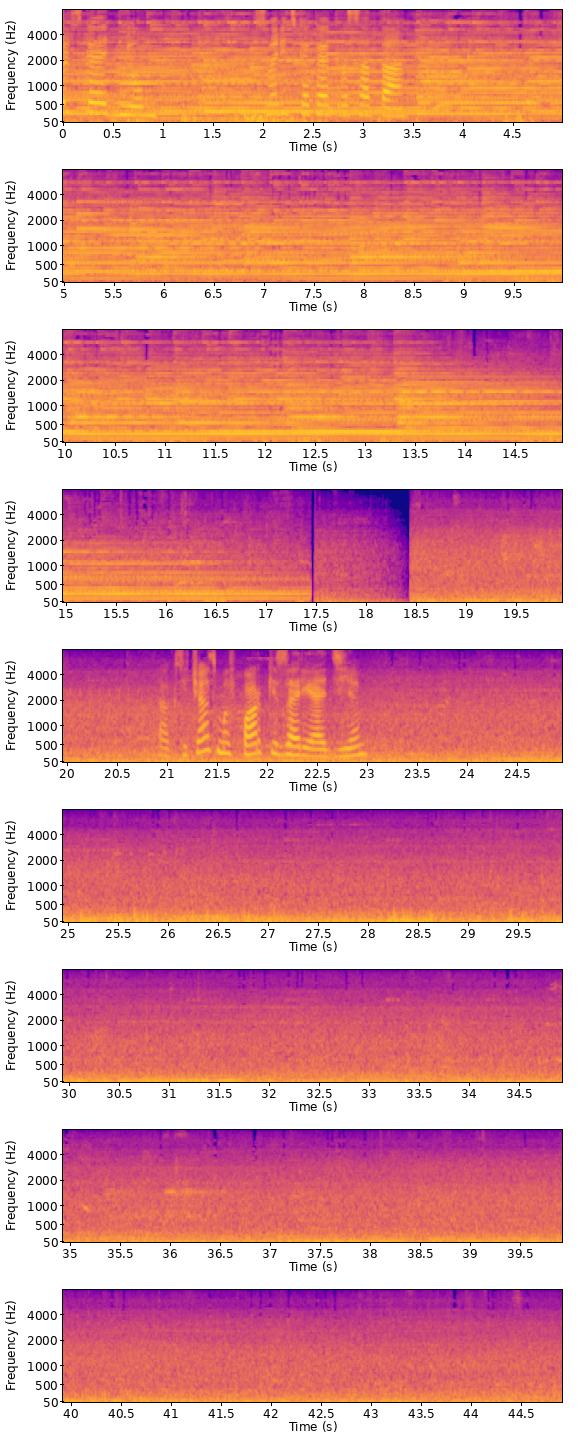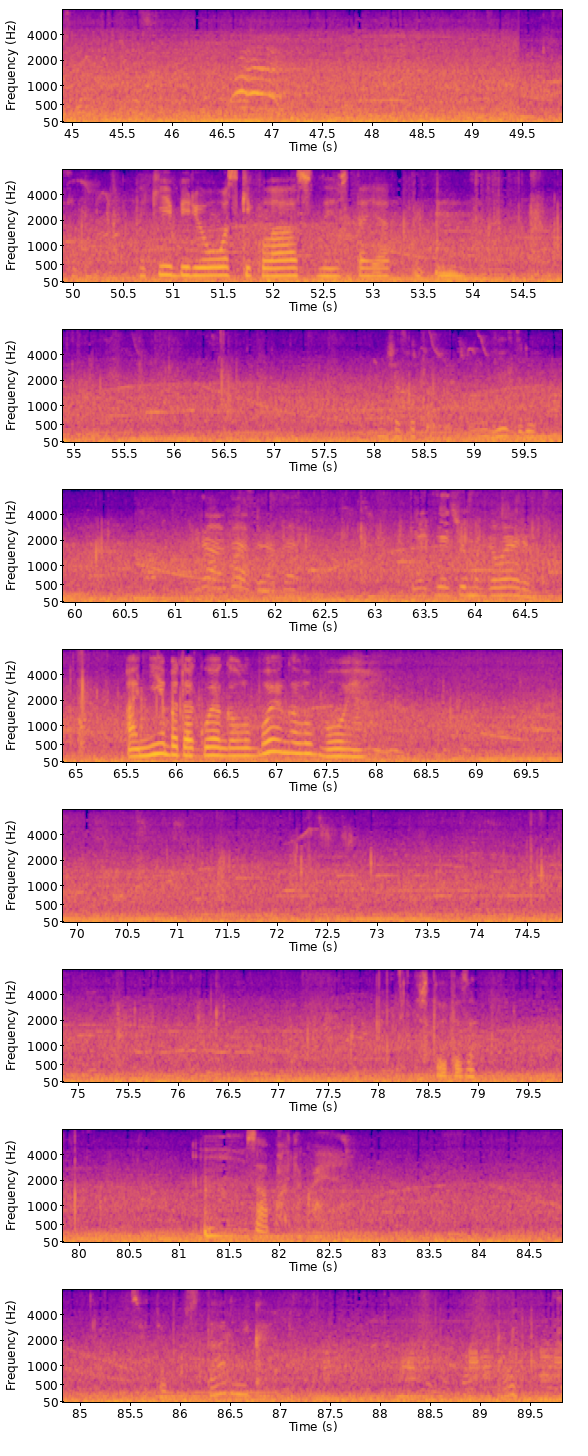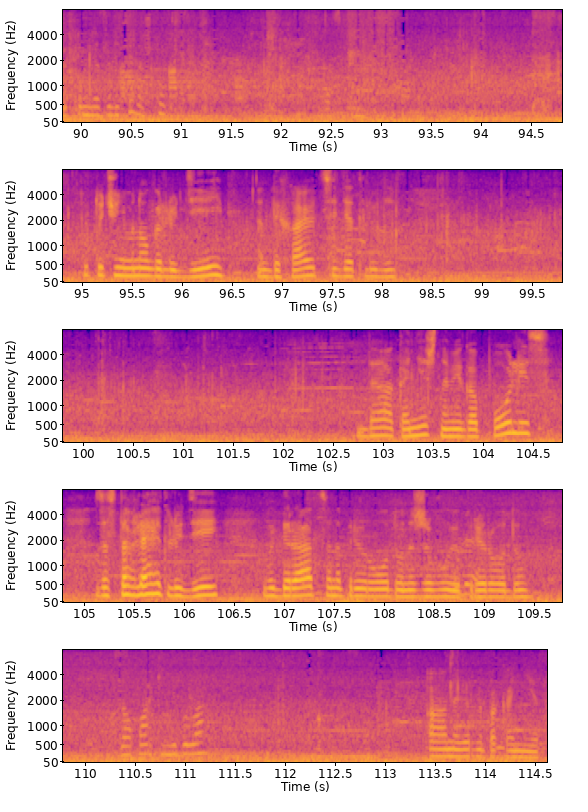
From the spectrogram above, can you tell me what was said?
Никольская днем. Смотрите, какая красота. Так, сейчас мы в парке Зарядье. Такие березки классные стоят. Мы сейчас вот ездили. Да, да, да, да. Я тебе о чем и говорю. А небо такое голубое-голубое. Что это за запах такой? Цветет кустарник. Ой, что-то у меня залетело, что? Тут очень много людей, отдыхают, сидят люди. Да, конечно, мегаполис заставляет людей выбираться на природу, на живую природу. В зоопарке не была? А, наверное, пока нет.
